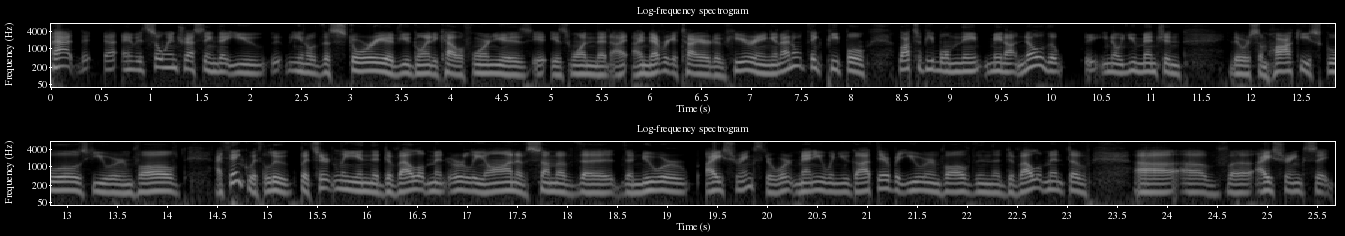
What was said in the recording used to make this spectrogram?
Pat, uh, and it's so interesting that you, you know, the story of you going to California is is one that I, I never get tired of hearing, and I don't think people, lots of people may may not know that. You know, you mentioned there were some hockey schools. You were involved, I think, with Luc, but certainly in the development early on of some of the, the newer ice rinks. There weren't many when you got there, but you were involved in the development of uh, of uh, ice rinks that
